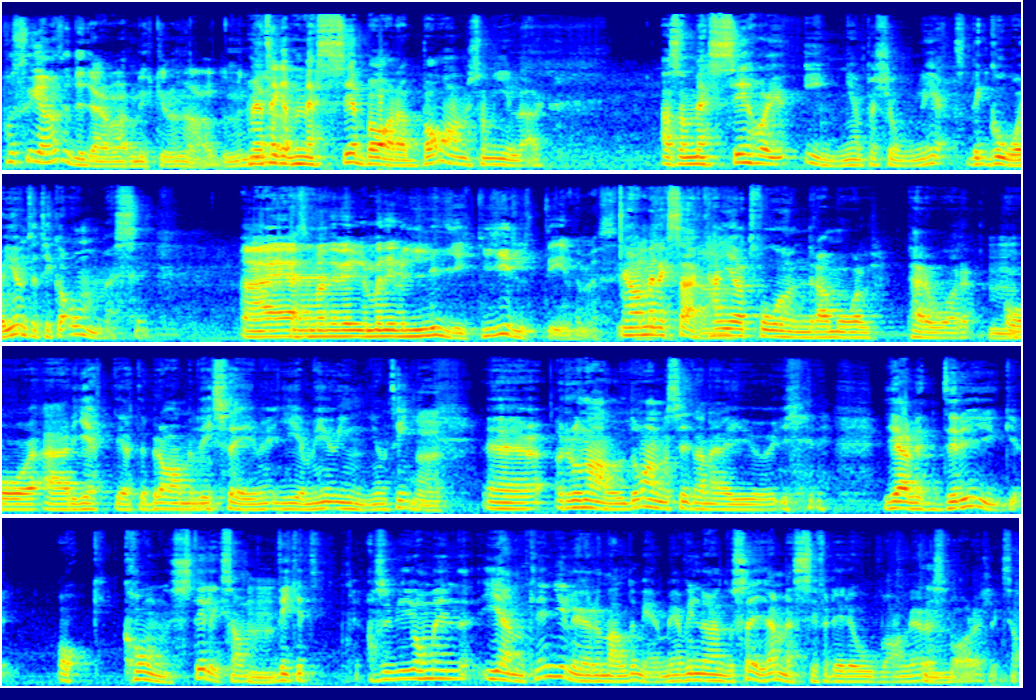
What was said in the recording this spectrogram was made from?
På senaste tiden har det varit mycket Ronaldo. Men jag tänker att Messi är bara barn som gillar. Alltså Messi har ju ingen personlighet. Det går ju inte att tycka om Messi. Nej, alltså man är, väl, man är väl likgiltig inför Messi. Ja men exakt. Han gör 200 mål per år Mm. och är jätte, jättebra. Men det säger, ger mig ju ingenting. Eh, Ronaldo å andra sidan är ju jävligt dryg och konstig liksom. Mm. Vilket, alltså, ja, men egentligen gillar jag Ronaldo mer. Men jag vill nog ändå säga Messi för det är det ovanligare Mm. svaret. Liksom.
